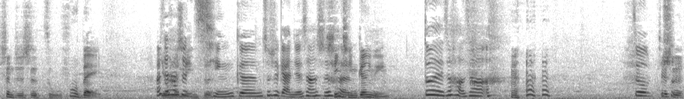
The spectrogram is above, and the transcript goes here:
甚至是祖父辈而且它是用的名字晴根，就是感觉像是辛勤耕耘，对，就好像 就就是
